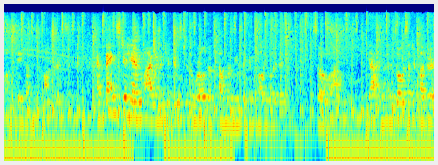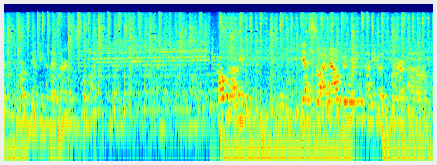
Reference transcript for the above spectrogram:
on stage on his concerts. And thanks to him, I was introduced to the world of Tamil music in Kollywood. And so, um, yeah, and, and it's always such a pleasure to work with him because I learned so much in every session. How about Anirudh? Yes, so I've now been working with Anirudh for uh,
